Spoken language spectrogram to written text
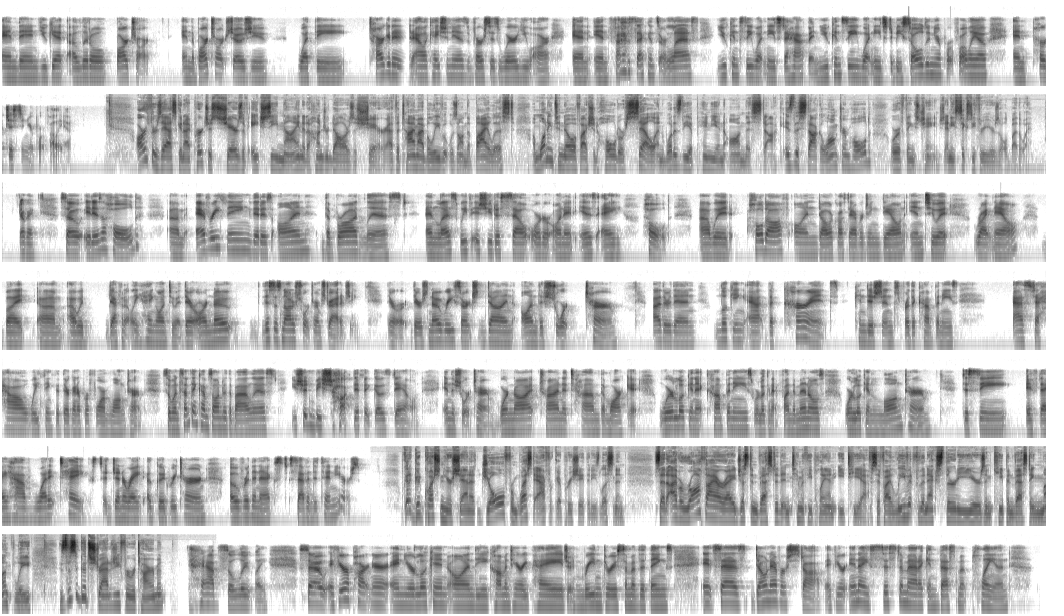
and then you get a little bar chart, and the bar chart shows you what the targeted allocation is versus where you are. And in five seconds or less, you can see what needs to happen. You can see what needs to be sold in your portfolio and purchased in your portfolio. Arthur's asking, I purchased shares of HC9 at $100 a share. At the time, I believe it was on the buy list. I'm wanting to know if I should hold or sell, and what is the opinion on this stock? Is this stock a long term hold, or if things changed? And he's 63 years old, by the way. Okay, so it is a hold. Um, everything that is on the broad list, unless we've issued a sell order on it, is a hold. I would hold off on dollar cost averaging down into it right now, but um, I would definitely hang on to it. There are no this is not a short-term strategy. There are, there's no research done on the short term other than looking at the current conditions for the companies as to how we think that they're going to perform long term. So when something comes onto the buy list, you shouldn't be shocked if it goes down in the short term. We're not trying to time the market. We're looking at companies, we're looking at fundamentals, we're looking long term to see if they have what it takes to generate a good return over the next 7 to 10 years. We've got a good question here, Shanna. Joel from West Africa, appreciate that he's listening, said, I have a Roth IRA just invested in Timothy Plan ETFs. If I leave it for the next 30 years and keep investing monthly, is this a good strategy for retirement? Absolutely. So, if you're a partner and you're looking on the commentary page and reading through some of the things, it says don't ever stop. If you're in a systematic investment plan,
